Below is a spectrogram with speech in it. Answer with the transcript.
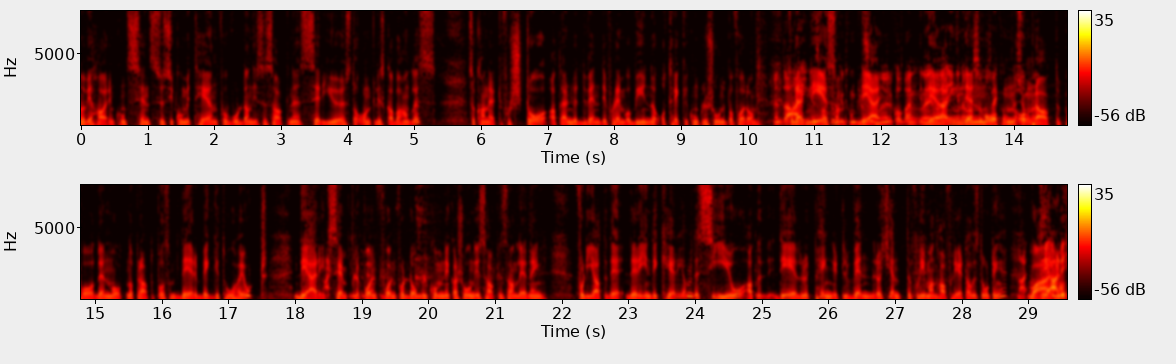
Når vi har en konsensus i komiteen for hvordan disse sakene seriøst og ordentlig skal behandles, så kan jeg ikke forstå at det er nødvendig for dem å begynne å trekke konklusjoner på forhånd. Men det For er ingen som har trukket konklusjoner, Kolberg. Det er, det er er ingen den måten å prate på, den måten å prate på som dere begge to har gjort, det er eksempler på en form for dobbeltkommunikasjon i sakens anledning. Fordi at det, dere indikerer, ja, men det sier jo at dere deler ut penger til venner og kjente fordi man har flertall i Stortinget. Nei, hva, det er er det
